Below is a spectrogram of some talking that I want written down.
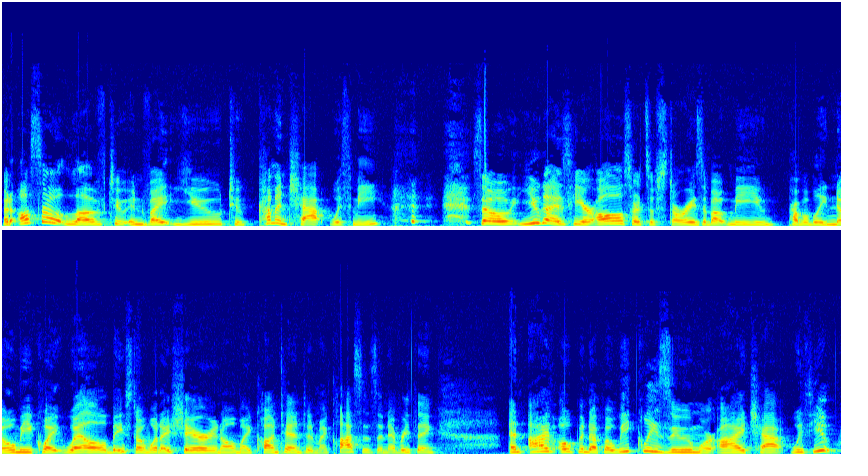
I'd also love to invite you to come and chat with me. so, you guys hear all sorts of stories about me. You probably know me quite well based on what I share in all my content and my classes and everything. And I've opened up a weekly Zoom where I chat with you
